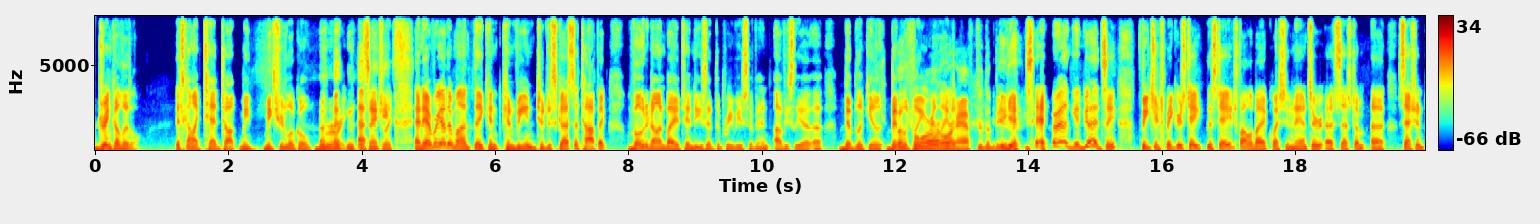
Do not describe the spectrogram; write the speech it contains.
drink a little." It's kind of like TED Talk meet, meets your local brewery, essentially. And every other month, they can convene to discuss a topic voted on by attendees at the previous event. Obviously, a, a biblical, biblically Before related. or after the beer? Yeah, exactly. Good. See, featured speakers take the stage, followed by a question and answer uh, system uh, session.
